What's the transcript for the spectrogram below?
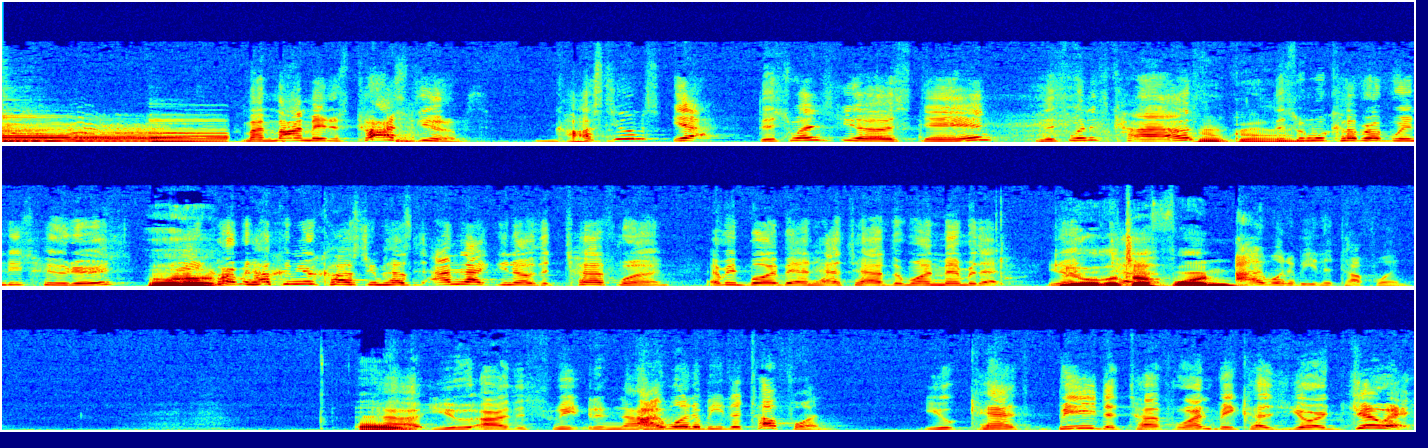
Uh-huh. My mom made us costumes. Costumes? Yeah. This one's yours, Stan. This one is Kyle's. Oh, God. This one will cover up Wendy's hooters. Uh-huh. Hey, Cartman, how come your costume has... I'm like, you know, the tough one. Every boy band has to have the one member that... You know, You're the tough one? I want to be the tough one. Oh. Uh, you are the sweet one now. I want to be the tough one. You can't be the tough one because you're Jewish.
